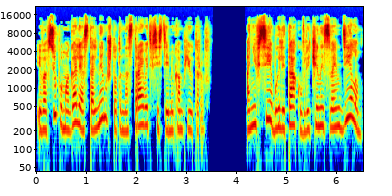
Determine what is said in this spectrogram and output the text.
и вовсю помогали остальным что-то настраивать в системе компьютеров. Они все были так увлечены своим делом,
